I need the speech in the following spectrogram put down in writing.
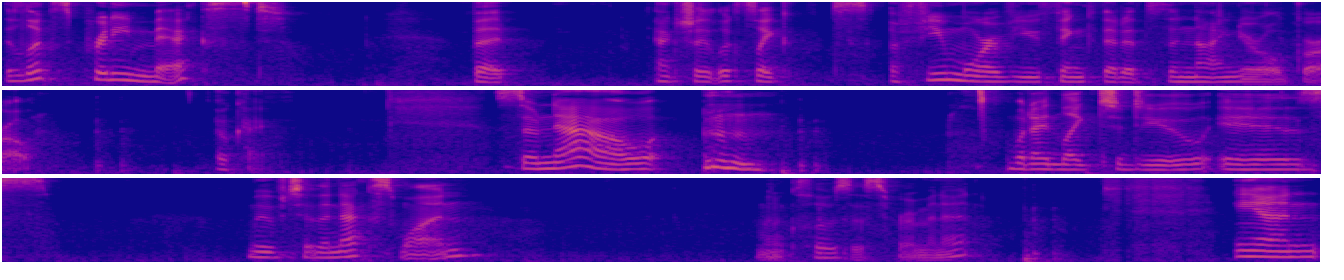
it looks pretty mixed, but actually, it looks like a few more of you think that it's the nine year old girl. Okay, so now what I'd like to do is move to the next one. I'm going to close this for a minute. And,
